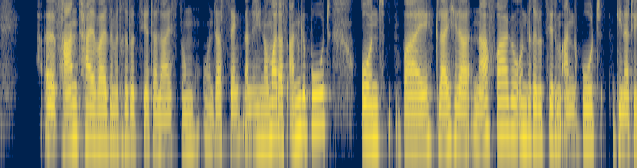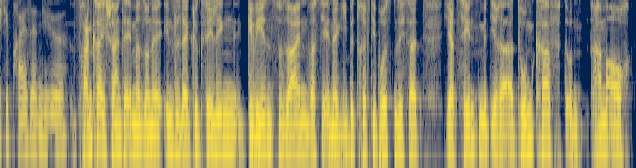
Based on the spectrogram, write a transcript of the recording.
äh, fahren teilweise mit reduzierter Leistung. Und das senkt natürlich nochmal das Angebot. Und bei gleicher Nachfrage und reduziertem Angebot gehen natürlich die Preise in die Höhe. Frankreich scheint ja immer so eine Insel der Glückseligen gewesen zu sein, was die Energie betrifft. Die brüsten sich seit Jahrzehnten mit ihrer Atomkraft und haben auch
